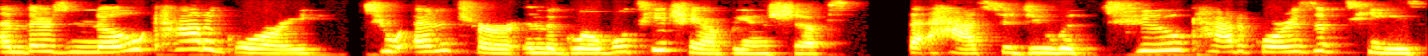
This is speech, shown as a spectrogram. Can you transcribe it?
And there's no category to enter in the Global Tea Championships that has to do with two categories of teas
